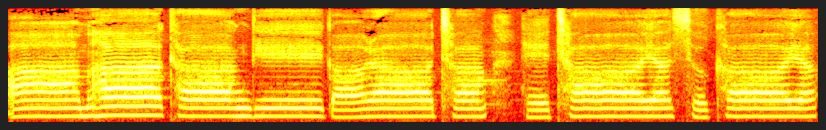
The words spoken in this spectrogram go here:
Amha Kangdi Garatang Hetaya Sukhaya.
